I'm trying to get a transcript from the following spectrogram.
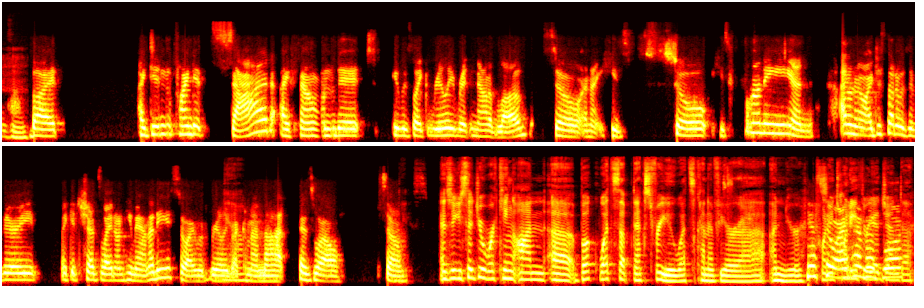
Mhm. but I didn't find it sad. I found it, it was like really written out of love. So, and I, he's so, he's funny. And I don't know, I just thought it was a very, like it sheds light on humanity. So I would really Yeah. recommend that as well. So, And so you said you're working on a book. What's up next for you? What's kind of your uh, on your Yeah, so I have 2023 a book. agenda?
